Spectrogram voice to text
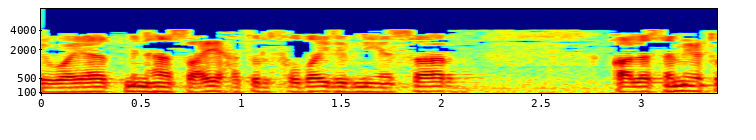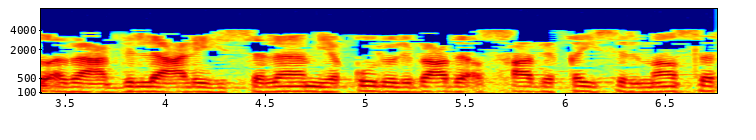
روايات منها صحيحة الفضيل بن يسار قال سمعت أبا عبد الله عليه السلام يقول لبعض أصحاب قيس الماصر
